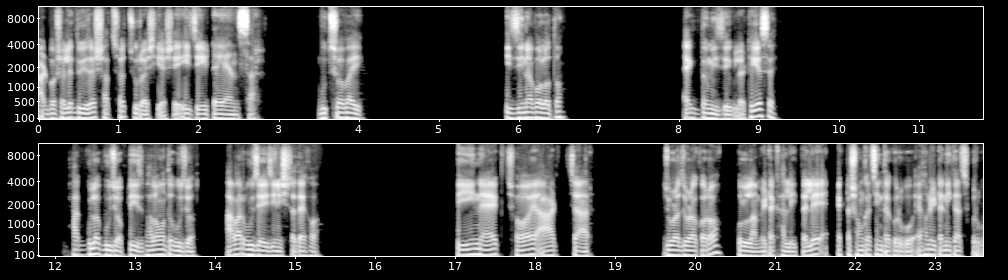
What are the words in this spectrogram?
আট বসালে দুই হাজার সাতশো চুরাশি আসে। এই যে এটাই অ্যান্সার বুঝছ ভাই? ইজি না বলো তো? একদম ইজি এগুলো, ঠিক আছে? ভাগগুলো বুঝো প্লিজ ভালো মতো বুঝো। আবার বুঝো এই জিনিসটা, দেখো। তিন, এক, ছয়, আট, চার। জোড়া জোড়া করো, করলাম, এটা খালি। তাহলে একটা সংখ্যা চিন্তা করব। এখন এটা নিয়ে কাজ করব।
